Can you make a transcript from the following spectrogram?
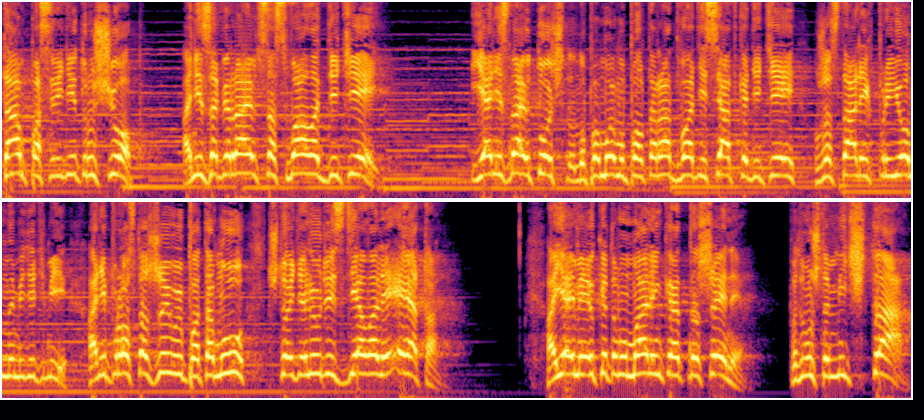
Там посреди трущоб. Они забирают со свалок детей – я не знаю точно, но, по-моему, полтора-два десятка детей уже стали их приемными детьми. Они просто живы потому, что эти люди сделали это. А я имею к этому маленькое отношение, потому что мечта,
